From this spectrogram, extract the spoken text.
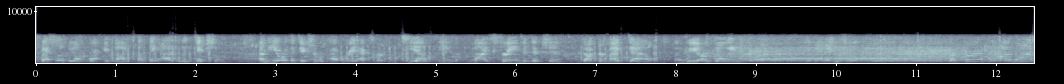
especially if we don't recognize something as an addiction. I'm here with addiction recovery expert from TLC's My Strange Addiction, Dr. Mike Dow, and we are going to get into it. But first, I want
